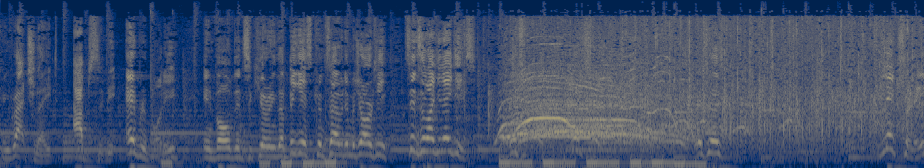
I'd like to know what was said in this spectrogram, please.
congratulate absolutely everybody involved in securing the biggest Conservative majority since the 1980s. Which, which, which was literally,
